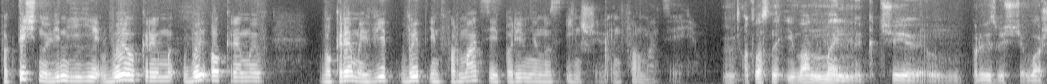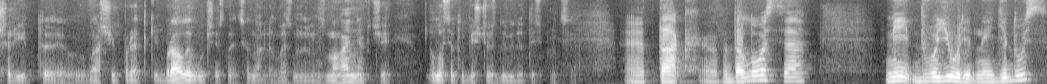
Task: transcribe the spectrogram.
Фактично він її виокремив, виокремив в окремий вид інформації порівняно з іншою інформацією. От, власне, Іван Мельник, чи е, прізвище, ваш рід, е, ваші предки брали участь в національно визвольних змаганнях, чи вдалося тобі щось довідатись про це? Е, Так, вдалося. Мій двоюрідний дідусь,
